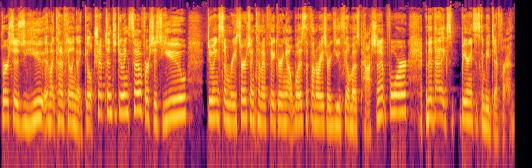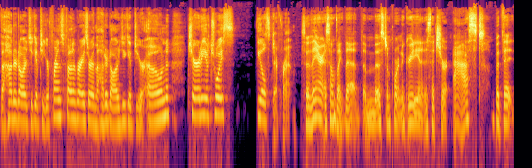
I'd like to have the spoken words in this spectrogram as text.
versus you and like kind of feeling like guilt tripped into doing so versus you doing some research and kind of figuring out what is the fundraiser you feel most passionate for and that that experience is going to be different. The hundred dollars you give to your friend's fundraiser and the hundred dollars you give to your own charity of choice feels different. So there it sounds like the the most important ingredient is that you're asked, but that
